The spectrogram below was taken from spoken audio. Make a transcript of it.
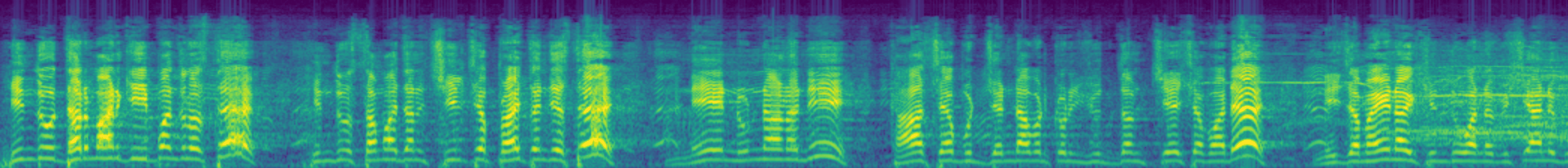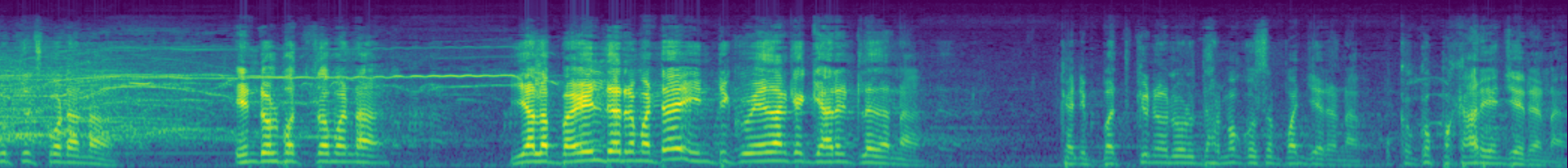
హిందూ ధర్మానికి ఇబ్బందులు వస్తే హిందూ సమాజాన్ని చీల్చే ప్రయత్నం చేస్తే నేనున్నానని కాసేపు జెండా పట్టుకొని యుద్ధం చేసేవాడే నిజమైన హిందూ అన్న విషయాన్ని గుర్తుంచుకోడన్నా ఎన్ని రోజులు బతుకుతామన్నా ఇవాళ బయలుదేరమంటే ఇంటికి వేదానికి గ్యారెంటీ లేదన్నా. కానీ బతికిన రోజు ధర్మం కోసం పనిచేయరన్నా. ఒక గొప్ప కార్యం చేయరన్నా.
